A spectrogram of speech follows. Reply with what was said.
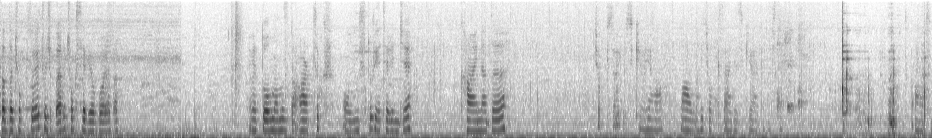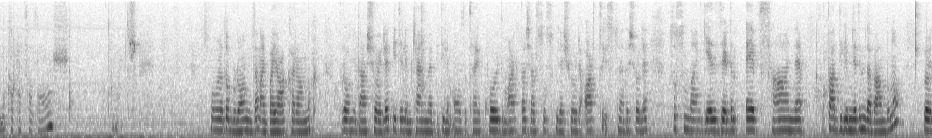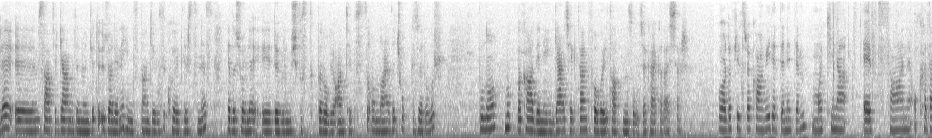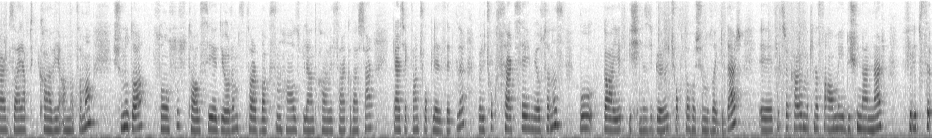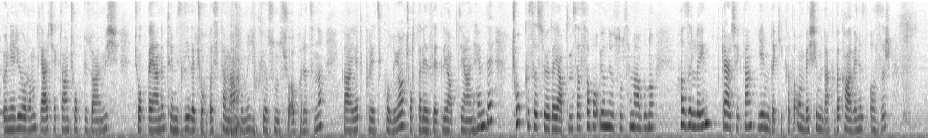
Tadı da çok güzel. Çocuklar da çok seviyor bu arada Evet dolmamız da artık olmuştur yeterince kaynadı çok güzel gözüküyor ya Vallahi çok güzel gözüküyor arkadaşlar. Artık altını kapatalım. Tamamdır. Bu arada brownie'den ay bayağı karanlık. Brownie'den şöyle bir dilim kendime bir dilim ozataya koydum. Arkadaşlar sosu bile şöyle arttı. Üstüne de şöyle sosundan gezdirdim. Efsane. Hatta dilimledim de ben bunu. Böyle e, misafir gelmeden önce de üzerlerine Hindistan cevizi koyabilirsiniz. Ya da şöyle e, dövülmüş fıstıklar oluyor Antep fıstığı. Onlar da çok güzel olur. Bunu mutlaka deneyin. Gerçekten favori tatlınız olacak arkadaşlar. Bu arada filtre kahveyi de denedim. Makina efsane. O kadar güzel yaptık ki kahveyi anlatamam. Şunu da sonsuz tavsiye ediyorum. Starbucks'ın House Blend kahvesi arkadaşlar. Gerçekten çok lezzetli. Böyle çok sert sevmiyorsanız bu gayet işinizi görür. Çok da hoşunuza gider. E, filtre kahve makinesi almayı düşünenler Philips'i öneriyorum. Gerçekten çok güzelmiş. Çok beğendim. Temizliği de çok basit. Hemen bunu yıkıyorsunuz şu aparatını. Gayet pratik oluyor. Çok da lezzetli yaptı yani. Hem de çok kısa sürede yaptı. Mesela sabah uyanıyorsunuz hemen bunu hazırlayın. Gerçekten 20 dakikada 15-20 dakikada kahveniz hazır.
